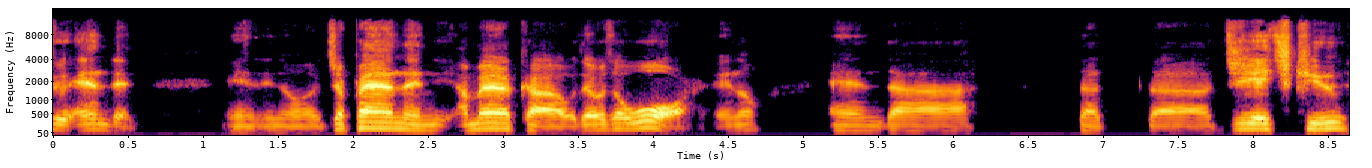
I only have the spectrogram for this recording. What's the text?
II ended, and you know Japan and America there was a war you know and uh, the, the GHQ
